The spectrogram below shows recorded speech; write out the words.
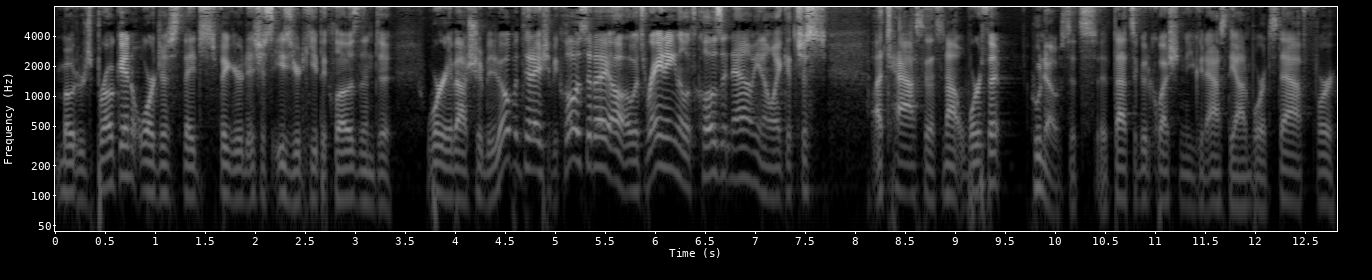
motor's broken, or just they just figured it's just easier to keep it closed than to worry about should be open today, should be closed today. Oh, it's raining, let's close it now. You know, like it's just a task that's not worth it. Who knows? It's that's a good question. You can ask the onboard staff for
